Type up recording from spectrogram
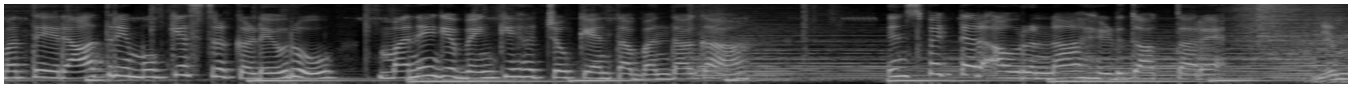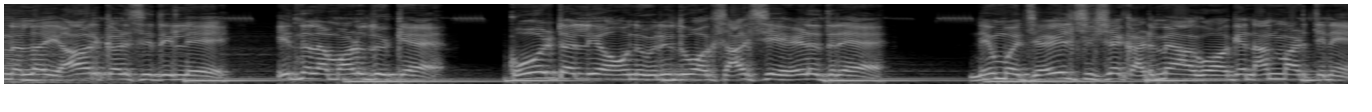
ಮತ್ತೆ ರಾತ್ರಿ ಮುಖ್ಯಸ್ಥರ ಕಡೆಯವರು ಮನೆಗೆ ಬೆಂಕಿ ಹಚ್ಚೋಕೆ ಅಂತ ಬಂದಾಗ ಇನ್ಸ್ಪೆಕ್ಟರ್ ಅವರನ್ನ ಹಿಡಿದಾಕ್ತಾರೆ. ನಿಮ್ನೆಲ್ಲ ಯಾರು ಕಳಿಸಿದಿಲ್ಲಿ ಇದನ್ನೆಲ್ಲ ಮಾಡೋದಕ್ಕೆ ಕೋರ್ಟ್ ಅಲ್ಲಿ ಅವನು ವಿರುದ್ಧವಾಗಿ ಸಾಕ್ಷಿ ಹೇಳಿದ್ರೆ ನಿಮ್ಮ ಜೈಲ್ ಶಿಕ್ಷೆ ಕಡಿಮೆ ಆಗೋ ಹಾಗೆ ನಾನ್ ಮಾಡ್ತೀನಿ.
